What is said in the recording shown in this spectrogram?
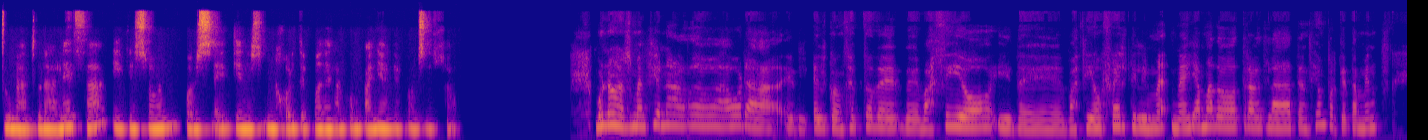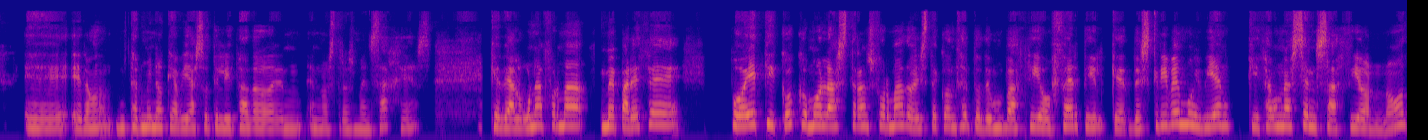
tu naturaleza y que son pues, eh, quienes mejor te pueden acompañar y aconsejar. Bueno, has mencionado ahora el, concepto de, vacío y de vacío fértil y me, ha llamado otra vez la atención porque también eh, era un término que habías utilizado en, nuestros mensajes, que de alguna forma me parece poético cómo lo has transformado este concepto de un vacío fértil que describe muy bien quizá una sensación, ¿no?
